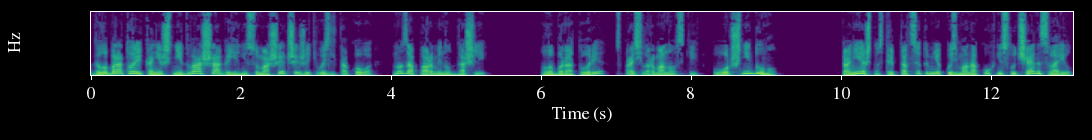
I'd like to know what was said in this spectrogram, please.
До лаборатории, конечно, не два шага, я не сумасшедший жить возле такого, но за пару минут дошли. «Лаборатория?» — спросил Романовский. «Вот ж не думал». «Конечно, стриптоцит у меня Кузьма на кухне случайно сварил».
